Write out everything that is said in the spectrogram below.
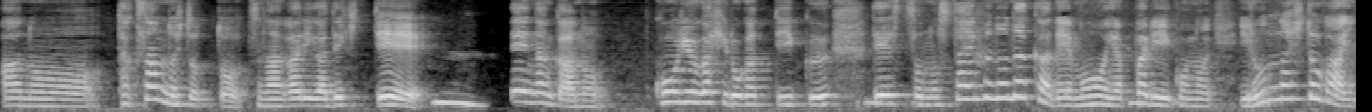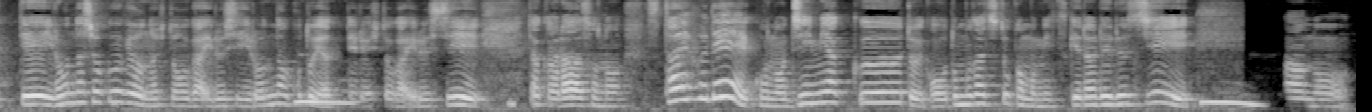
あの、たくさんの人とつながりができてう、ん。で、なんかあの、交流が広がっていく。で、そのスタイフの中でも、やっぱりこの、いろんな人がいて、いろんな職業の人がいるし、いろんなことをやってる人がいるし、だから、その、スタイフで、この人脈というか、お友達とかも見つけられるし、うん。あの、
